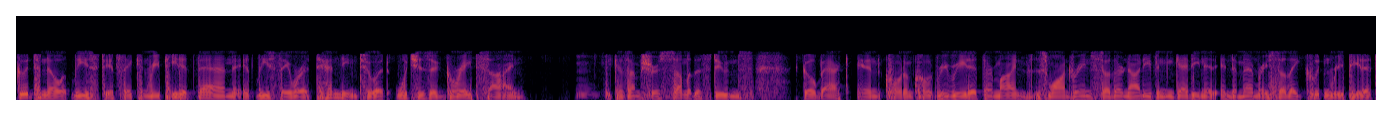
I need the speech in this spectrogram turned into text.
good to know at least if they can repeat it then, at least they were attending to it, which is a great sign hmm. because I'm sure some of the students go back and quote unquote reread it. Their mind is wandering, so they're not even getting it into memory, so they couldn't repeat it.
